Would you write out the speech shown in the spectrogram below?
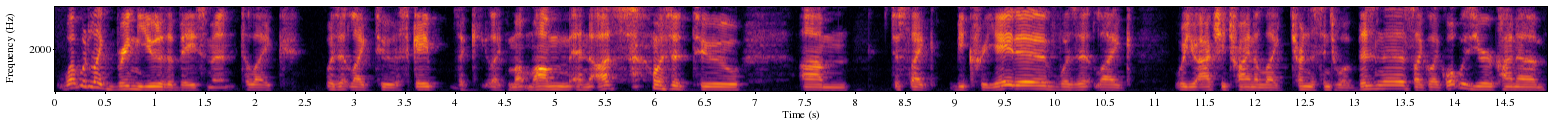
what would like bring you to the basement to like was it like to escape the like mom and us? Was it to um just like be creative? Was it like were you actually trying to like turn this into a business? Like like what was your kind of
